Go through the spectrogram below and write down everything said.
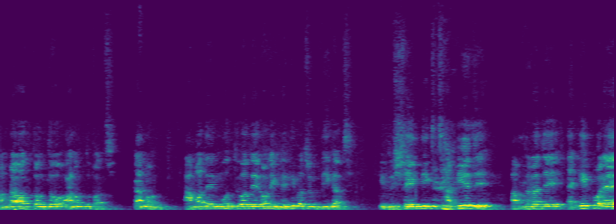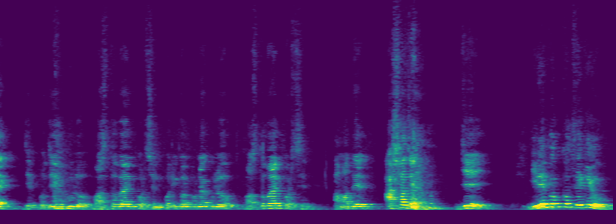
আমরা অত্যন্ত আনন্দ পাচ্ছি। কারণ আমাদের মতুয়াদের অনেক নেতিবাচক দিক আছে। কিন্তু সেই দিক ছাপিয়ে যে আপনারা যে একের পর এক যে প্রজেক্টগুলো বাস্তবায়ন করছেন পরিকল্পনাগুলো বাস্তবায়ন করছেন আমাদের আশা জানান যে নিরপেক্ষ থেকেও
